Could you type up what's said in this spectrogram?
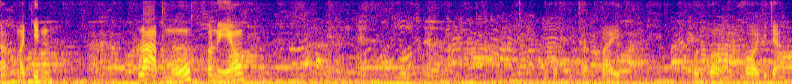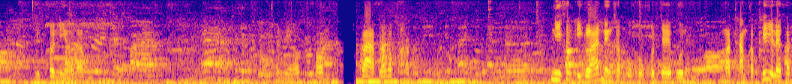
กลับมากินลาบหมูข้าวเหนียว ไป คนก็คอยที่จะหยิบข้าวเหนียวนับข้าวเหนียวพร้อมราบแล้วก็ผัก นี่ครับอีกร้านหนึ่งครับโอ้โหคนใจบุญมาทำกับที่เลยครับ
